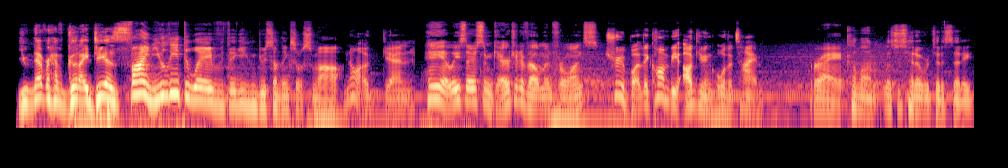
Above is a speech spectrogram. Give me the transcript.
You never have good ideas. Fine, you lead the way if you think you can do something so smart. Not again. Hey, at least there's some character development for once. True, but they can't be arguing all the time. Right. Come on, let's just head over to the city.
